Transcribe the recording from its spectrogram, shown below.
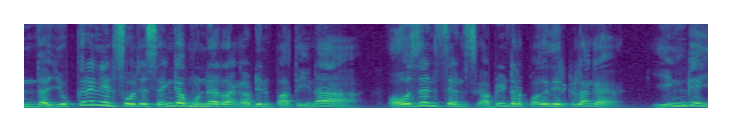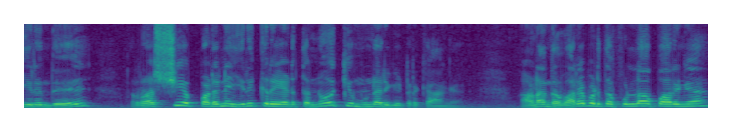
இந்த யுக்ரைனியன் சோல்ஜர்ஸ் எங்கே முன்னேறாங்க அப்படின்னு பார்த்தீங்கன்னா ஓசன் சென்ஸ் அப்படின்ற பகுதி இருக்குல்லங்க இங்கே இருந்து ரஷ்ய படையினர் இருக்கிற இடத்த நோக்கி முன்னேறிக்கிட்டு இருக்காங்க. ஆனால் இந்த வரைபடத்தை ஃபுல்லாக பாருங்கள்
